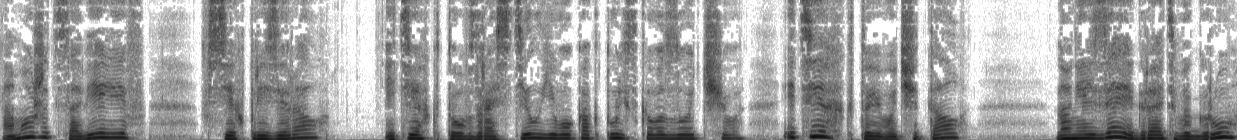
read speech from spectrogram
А может, Савельев всех презирал, и тех, кто взрастил его как тульского зодчего, и тех, кто его читал. Но нельзя играть в игру,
